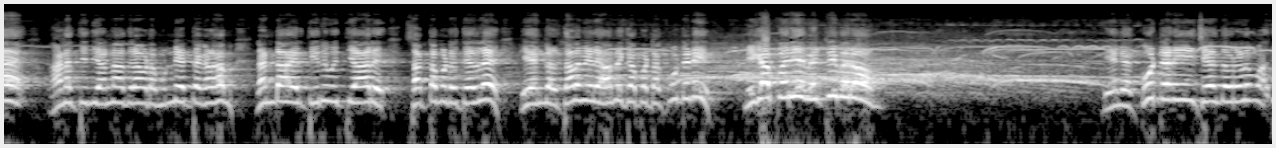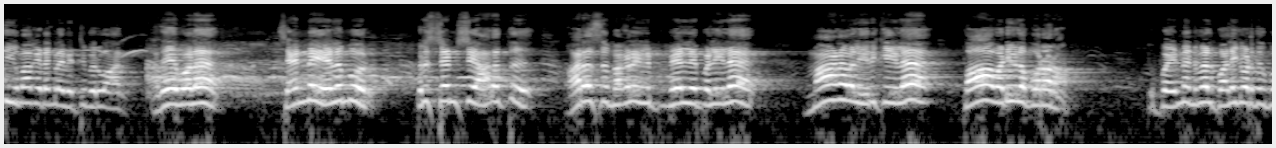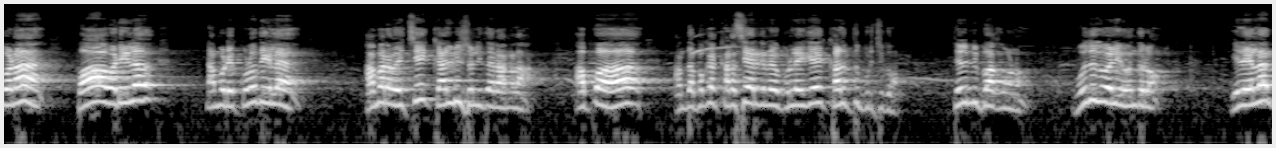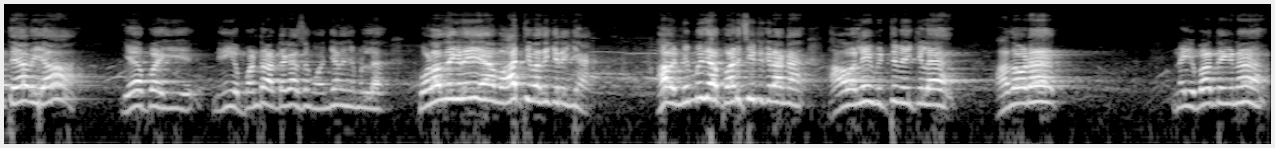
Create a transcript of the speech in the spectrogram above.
அனைத்து இந்திய அண்ணா திராவிட முன்னேற்ற கழகம் இரண்டாயிரத்தி இருபத்தி ஆறு சட்டமன்ற தேர்தலில் எங்கள் தலைமையில் அமைக்கப்பட்ட கூட்டணி மிகப்பெரிய வெற்றி பெறும். எங்க கூட்டணியை சேர்ந்தவர்களும் அதிகமாக இடங்களை வெற்றி பெறுவார் அதே போல சென்னை எழும்பூர் பிரசிடென்சி அரசு அரசு மகளிர் மேல்நிலை பள்ளியில மாணவர் இருக்கையில பா வடிவில் போறாராம். இப்போ என்ன இனிமேல் பள்ளிக்கூடத்துக்கு போனா பா வடியில நம்முடைய குழந்தைகளை அமர வச்சு கல்வி சொல்லி தராங்களாம். அப்போ அந்த பக்கம் கடைசியா இருக்கிற பிள்ளைக்கு கழுத்து பிடிச்சிக்கும். திரும்பி பார்க்கணும் முதுகு வலி வந்துடும் இதெல்லாம் தேவையா? ஏப்பா நீங்க பண்ற அட்டகாசம் கொஞ்சம் நஞ்சம் இல்லை. குழந்தைகளையும் ஏன் வாட்டி வதைக்கிறீங்க? அவன் நிம்மதியா படிச்சிட்டு இருக்கிறாங்க. அவளையும் விட்டு வைக்கல. அதோட இன்னைக்கு பாத்தீங்கன்னா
